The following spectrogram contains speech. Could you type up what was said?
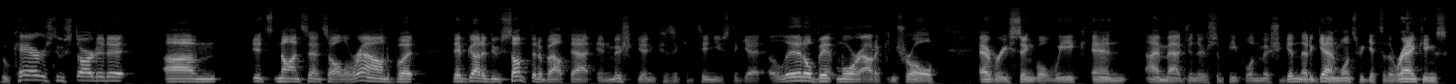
Who cares who started it? Um, it's nonsense all around, but they've got to do something about that in Michigan because it continues to get a little bit more out of control every single week. And I imagine there's some people in Michigan that, again, once we get to the rankings,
